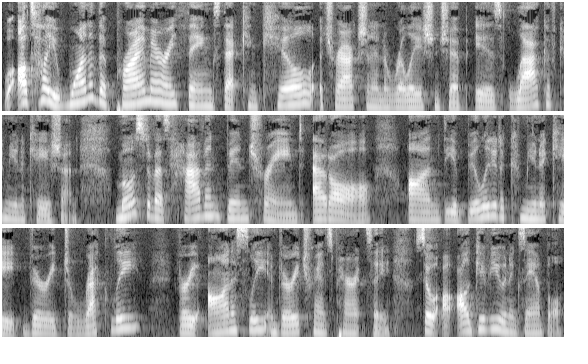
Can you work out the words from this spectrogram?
Well, I'll tell you, one of the primary things that can kill attraction in a relationship is lack of communication. Most of us haven't been trained at all on the ability to communicate very directly, very honestly and very transparently. So I'll give you an example.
